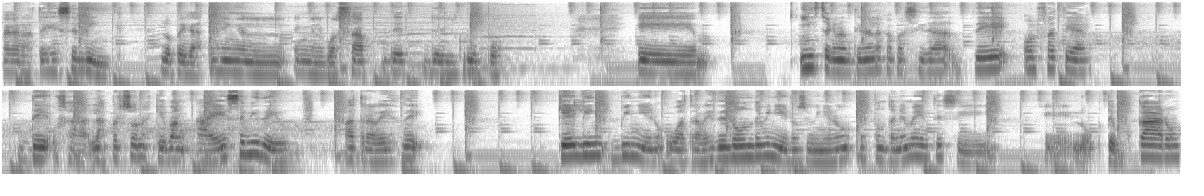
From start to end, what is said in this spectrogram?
agarraste ese link, lo pegaste en el, WhatsApp del grupo, eh, Instagram tiene la capacidad de olfatear de, o sea, las personas que van a ese video a través de qué link vinieron o a través de dónde vinieron, si vinieron espontáneamente, si eh, lo, te buscaron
